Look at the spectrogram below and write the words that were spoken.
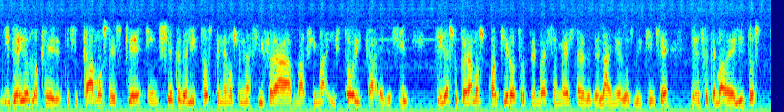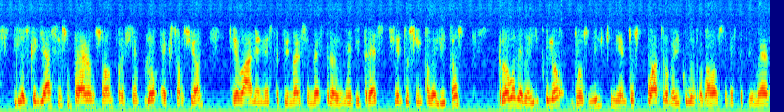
y de ellos lo que identificamos es que en siete delitos tenemos una cifra máxima histórica, es decir, que ya superamos cualquier otro primer semestre desde el año 2015 en ese tema de delitos. Y los que ya se superaron son, por ejemplo, extorsión, que van en este primer semestre de 2023, 105 delitos, robo de vehículo, 2.504 vehículos robados en este primer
